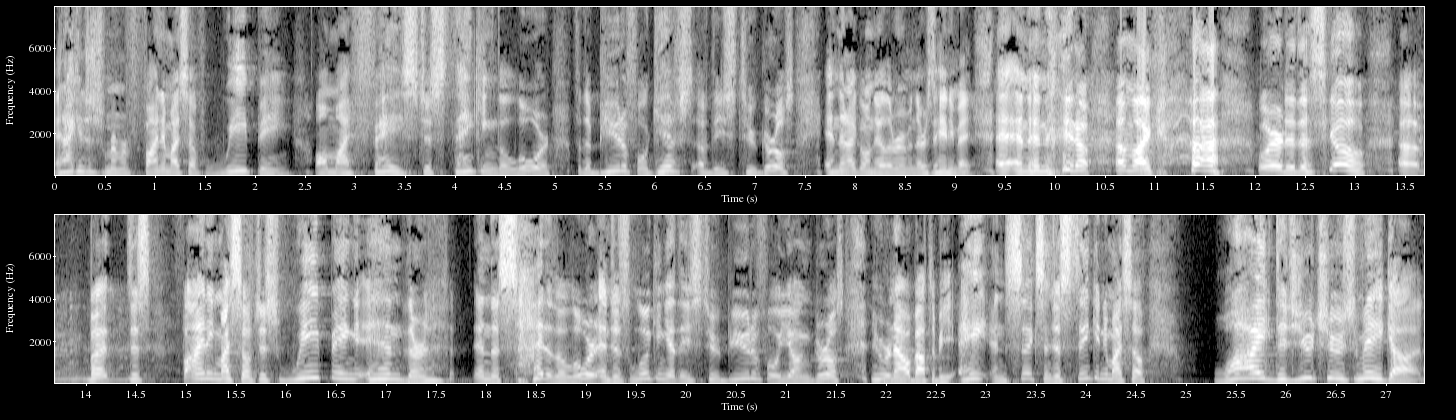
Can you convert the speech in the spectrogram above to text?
and I can just remember finding myself weeping on my face, just thanking the Lord for the beautiful gifts of these two girls. And then I go in the other room and there's Annie Mae. And, and then, you know, I'm like, where did this go? Uh, but just finding myself just weeping in their in the sight of the Lord and just looking at these two beautiful young girls who are now about to be eight and six and just thinking to myself, why did you choose me, God?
